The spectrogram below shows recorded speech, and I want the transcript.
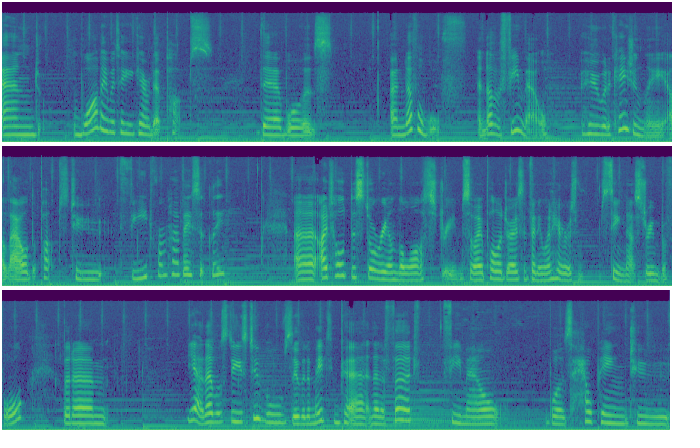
and while they were taking care of their pups, there was another wolf, another female, who would occasionally allow the pups to feed from her basically uh, I told this story on the last stream, so I apologize if anyone here has seen that stream before. But, um, yeah, there was these two wolves, they were the mating pair, and then a third female was helping to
